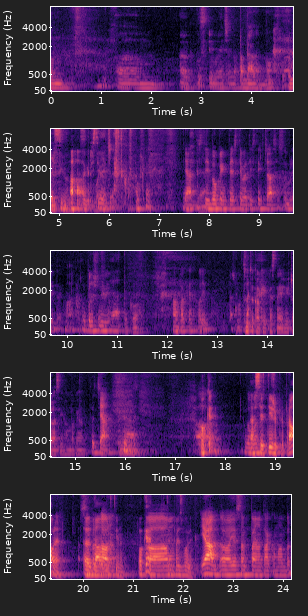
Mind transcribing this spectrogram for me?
um, um, a, kako se temu reče, napadalen, no? agresiven. Aha, agresiven. reče, tako. Ja, tisti Ja. doping testi v tistih časih so bili tako malo vprašljivi. Ja, tako. Ampak je. Smo tu. Tudi v kakih kasnejših časih, ampak ja. Tudi ja. Ja. Uh, Ok. kdo A si ti že pripravljen? Sem pripravljen. Martina. Ok, Um, potem pa izvoli. Ja, uh, jaz sem pa eno tako malo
